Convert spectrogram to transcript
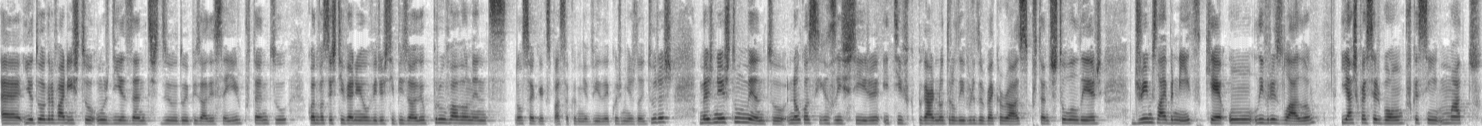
Uh, e eu estou a gravar isto uns dias antes do, do episódio sair, portanto, quando vocês estiverem a ouvir este episódio, provavelmente não sei o que é que se passa com a minha vida e com as minhas leituras, mas neste momento não consegui resistir e tive que pegar noutro livro de Rebecca Ross, portanto, estou a ler Dreams Lie Beneath, que é um livro isolado, e acho que vai ser bom porque assim mato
